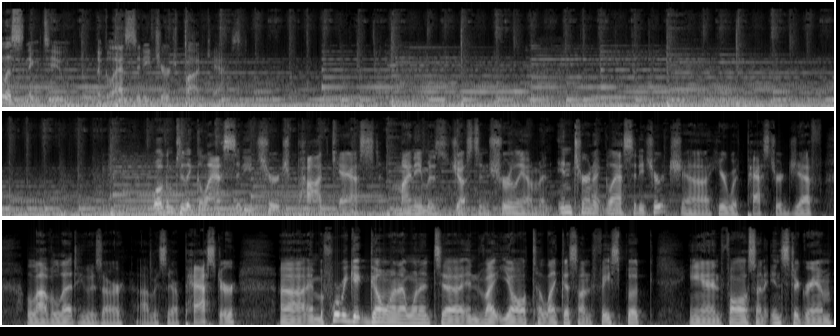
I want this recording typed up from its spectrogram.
listening to the Glass City Church Podcast. Welcome to the Glass City Church podcast. My name is Justin Shirley. I'm an intern at Glass City Church uh, here with Pastor Jeff Lavalette, who is our obviously our pastor. Uh, and before we get going, I wanted to invite y'all to like us on Facebook and follow us on Instagram.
